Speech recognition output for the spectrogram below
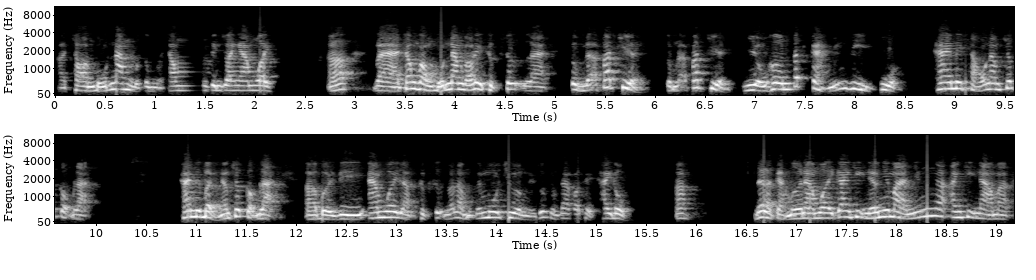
à, tròn 4 năm của Tùng ở trong kinh doanh Amway. Đó và trong vòng 4 năm đó thì thực sự là Tùng đã phát triển Tùng đã phát triển nhiều hơn tất cả những gì của 26 năm trước cộng lại 27 năm trước cộng lại. À, bởi vì Amway là thực sự nó là một cái môi trường để giúp chúng ta có thể thay đổi. À, rất là cảm ơn Amway. Các anh chị nếu như mà những anh chị nào mà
